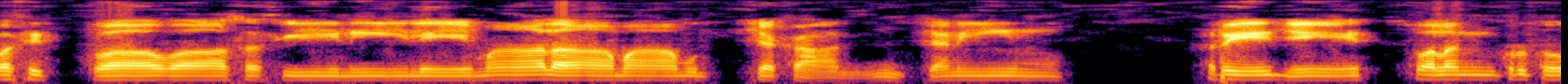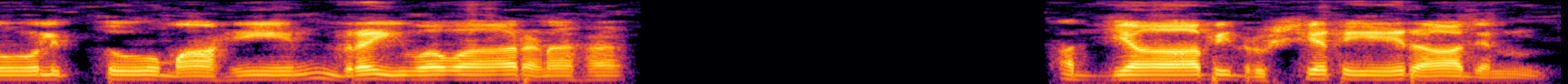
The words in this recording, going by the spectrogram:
वसित्वा वाससी नीले मालामामुच्यकाञ्चनीम् रेजे स्वलङ्कृतो लिप्तो माहेन्द्र इव वारणः। अद्यापि दृश्यते राजन्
